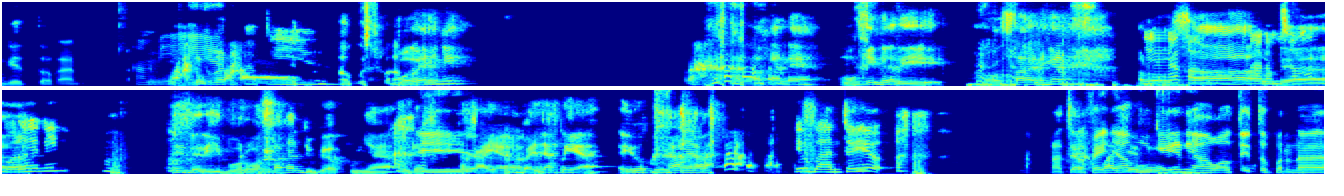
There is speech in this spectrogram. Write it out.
gitu kan amin Mantap. Amin. bagus banget Boleh nih. Silakan ya. Mungkin dari Rosa ini kan Iya Rosa kalau nanam udah saham boleh nih. ini dari Ibu Rosa kan juga punya udah Iya. kekayaannya banyak nih ya. Ayo Iya. Yuk bantu yuk. Rachel V-nya Wah, jadi- mungkin yang waktu itu pernah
